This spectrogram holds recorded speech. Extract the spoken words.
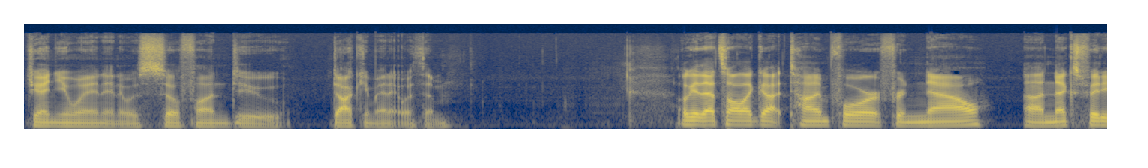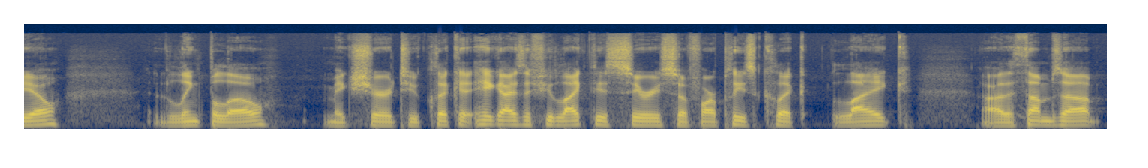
genuine, and it was so fun to document it with him. Okay, that's all I got time for for now. Uh, next video, the link below. Make sure to click it. Hey guys, if you like this series so far, please click like, uh, the thumbs up,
